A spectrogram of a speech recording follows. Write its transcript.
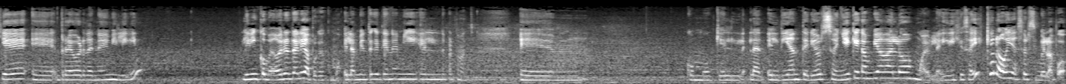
que eh, reordené mi living. Living comedor en realidad, porque es como el ambiente que tiene mi, el departamento. Em, como que el, el, día anterior soñé que cambiaba los muebles y dije, ¿sabéis qué lo voy a hacer si me lo puedo?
